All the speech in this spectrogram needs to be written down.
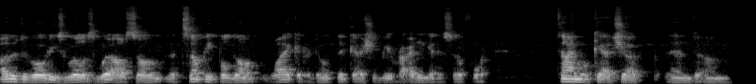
Other devotees will as well. So that some people don't like it or don't think I should be writing it and so forth. Time will catch up, and um,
